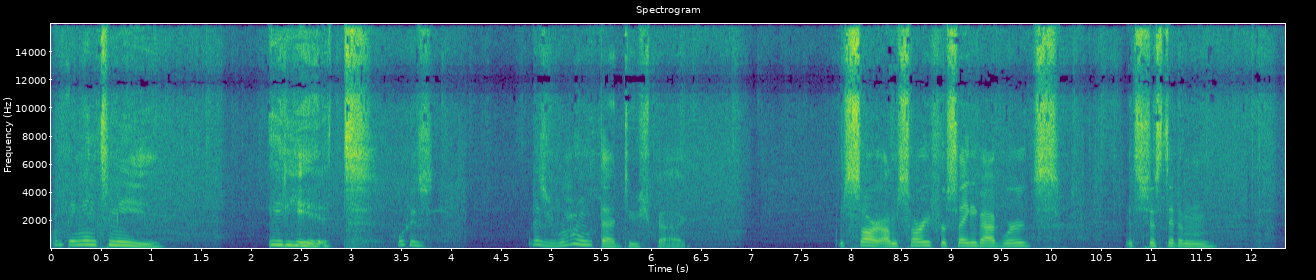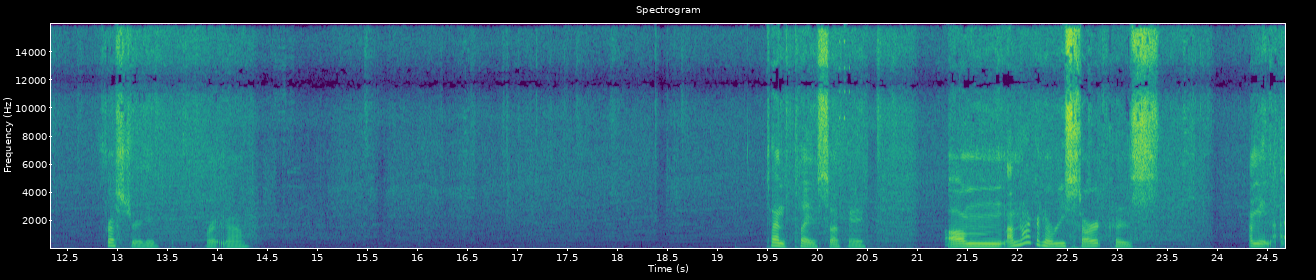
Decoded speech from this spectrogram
bumping into me. Idiot. What is what is wrong with that douchebag? I'm sorry. I'm sorry for saying bad words. It's just that I'm frustrated right now. Tenth place. Okay. Um, I'm not gonna restart because, I mean, I,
